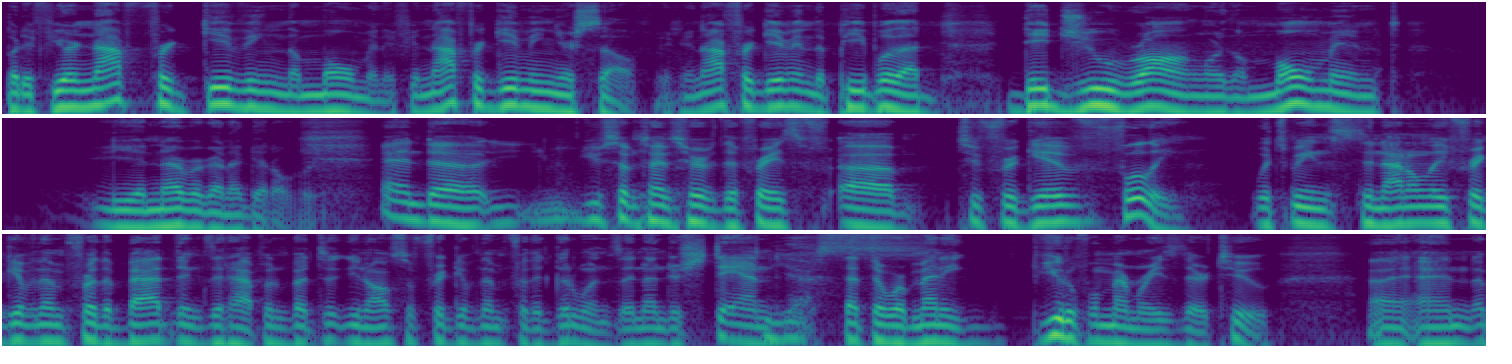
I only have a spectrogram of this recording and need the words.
But if you're not forgiving the moment, if you're not forgiving yourself, if you're not forgiving the people that did you wrong or the moment, you're never gonna get over it. And uh, you, sometimes heard the phrase uh, "to forgive fully," which means to not only forgive them for the bad things that happened, but to you know also forgive them for the good ones and understand Yes. that there were many beautiful memories there too, uh, and uh,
